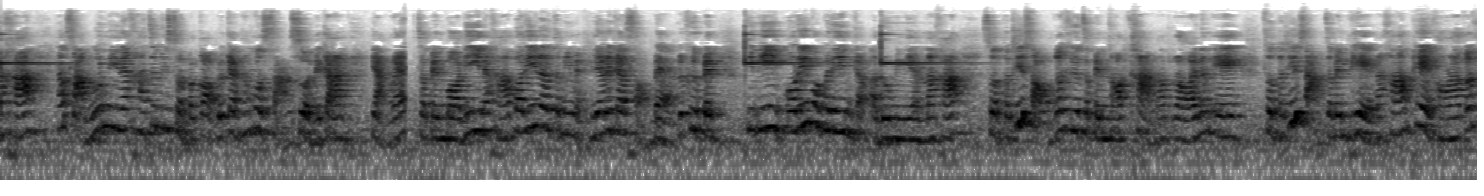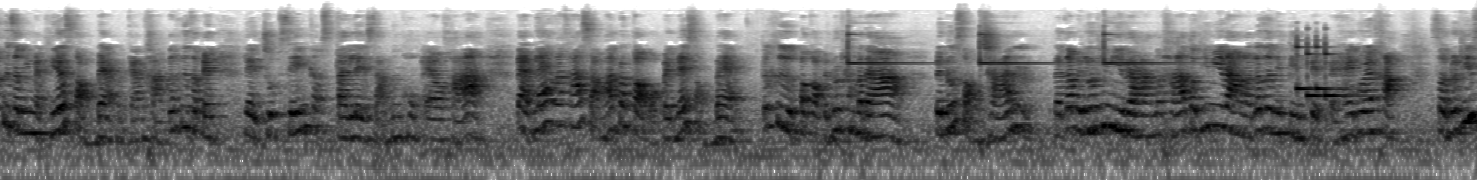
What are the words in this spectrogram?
นะคะ ทั้ง 3 รุ่นนี้นะคะ จะมีส่วนประกอบด้วยกันทั้งหมด 3 ส่วนด้วยกัน อย่างแรกจะเป็นบอดี้นะคะ บอดี้เราจะมีแมทเทียลด้วยกัน 2 แบบ ก็คือเป็น PP โพลีโพรพิลีนกับอลูมิเนียมนะคะ ส่วนตัวที่ 2 ก็คือจะเป็นน็อตค่ะน็อตร้อยนั่นเอง ส่วนตัวที่ 3 จะเป็นเพจนะคะ เพจของเราก็คือจะมีแมทเทียล2แบบเหมือนกันค่ะ ก็คือจะเป็นเหล็กชุบซิงกับสแตนเลส 316L ค่ะ แบบแรกนะคะสามารถประกอบออกเป็นได้ 2 แบบ ก็คือประกอบเป็นรุ่นธรรมดา เป็นรุ่น2 ชั้น แล้วก็เป็นรุ่นที่มีรางนะคะ ตัวที่มีรางเราก็จะมีตีนเป็ดไปให้ด้วยค่ะ ส่วนรุ่นที่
